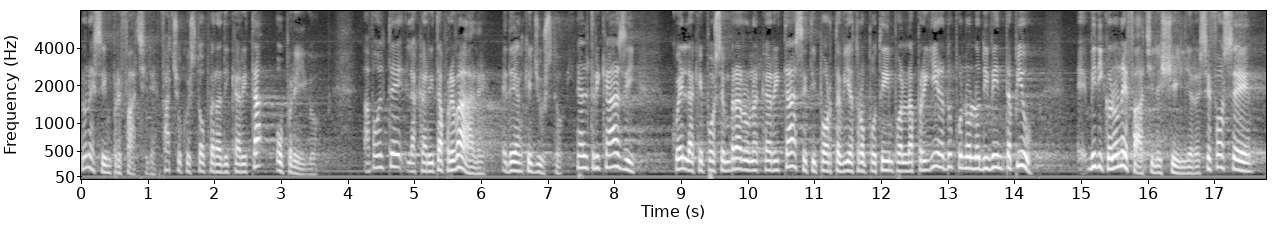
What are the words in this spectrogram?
non è sempre facile. Faccio quest'opera di carità o prego? A volte la carità prevale ed è anche giusto. In altri casi quella che può sembrare una carità, se ti porta via troppo tempo alla preghiera, dopo non lo diventa più eh, vi dico, non è facile scegliere. Se fosse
